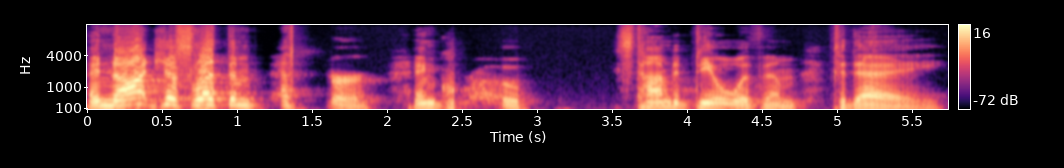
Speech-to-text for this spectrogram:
and not just let them fester and grow. It's time to deal with them today.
